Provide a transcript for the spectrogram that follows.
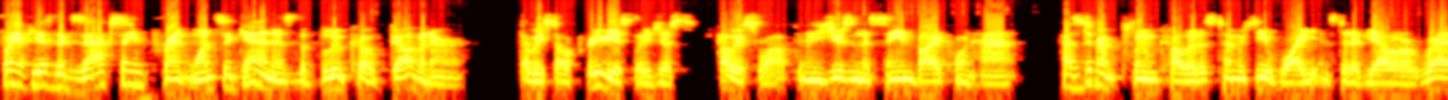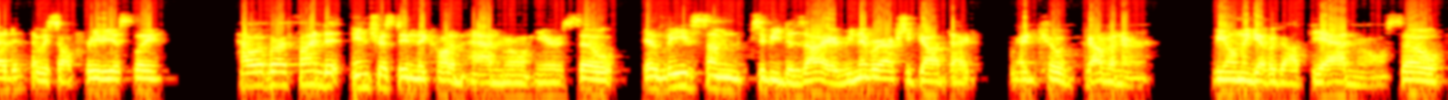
funny if he has the exact same print once again as the blue coat governor that we saw previously, just color swapped. And he's using the same bicorn hat. Has a different plume color. This time we see white instead of yellow or red that we saw previously. However, I find it interesting they called him Admiral here. So it leaves some to be desired. We never actually got that red coat governor. We only ever got the Admiral. So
